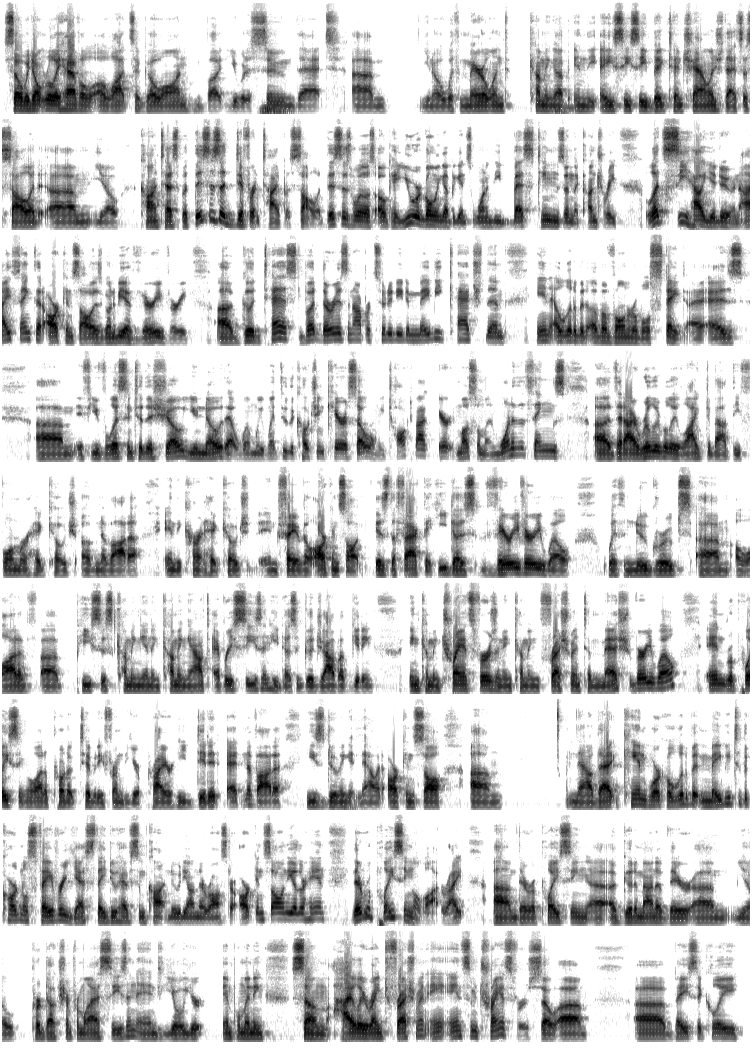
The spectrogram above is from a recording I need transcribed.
so we don't really have a, a, lot to go on, but you would assume that um, you know with Maryland coming up in the ACC Big Ten Challenge, that's a solid um, you know contest, but this is a different type of solid. This is one of those, okay, you are going up against one of the best teams in the country. Let's see how you do. And I think that Arkansas is going to be a very, very uh, good test, but there is an opportunity to maybe catch them in a little bit of a vulnerable state as. Um, if you've listened to this show, you know that when we went through the coaching carousel, when we talked about Eric Musselman, one of the things uh, that I really, really liked about the former head coach of Nevada and the current head coach in Fayetteville, Arkansas, is the fact that he does very, very well with new groups. Um, a lot of uh, pieces coming in and coming out every season. He does a good job of getting incoming transfers and incoming freshmen to mesh very well and replacing a lot of productivity from the year prior. He did it at Nevada. He's doing it now at Arkansas. Um, now that can work a little bit maybe to the Cardinals' favor. Yes, they do have some continuity on their roster. Arkansas, on the other hand, they're replacing a lot, right? Um, they're replacing a, a, good amount of their, um, you know, production from last season, and you you're implementing some highly ranked freshmen and, and some transfers. So um, uh, basically,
